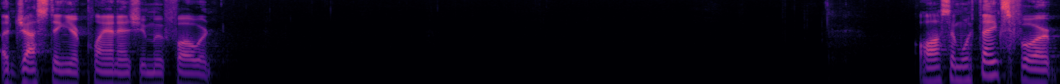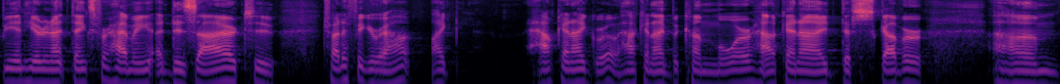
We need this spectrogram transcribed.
adjusting your plan as you move forward. Awesome. Well, thanks for being here tonight. Thanks for having a desire to try to figure out, like, how can I grow? How can I become more? How can I discover um,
